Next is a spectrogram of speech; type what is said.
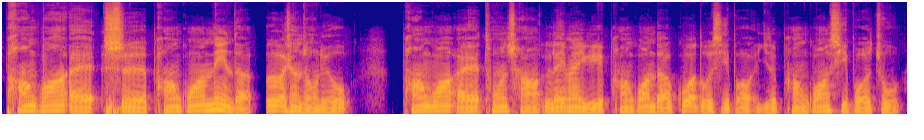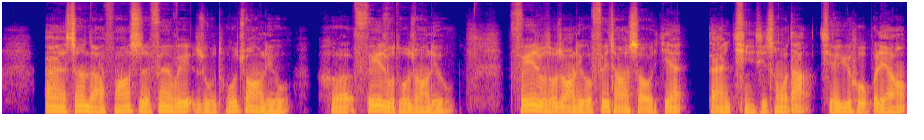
膀胱癌是膀胱内的恶性肿瘤。膀胱癌通常来源于膀胱的过渡细胞以及膀胱细胞株，按生长方式分为乳头状瘤和非乳头状瘤。非乳头状瘤非常少见，但侵袭程度大且预后不良。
